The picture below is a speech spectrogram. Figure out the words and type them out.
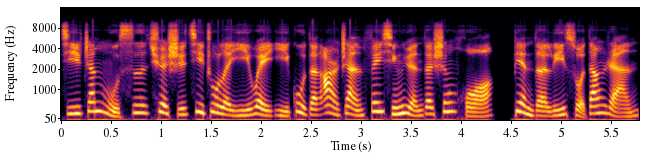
即詹姆斯确实记住了一位已故的二战飞行员的生活，变得理所当然。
